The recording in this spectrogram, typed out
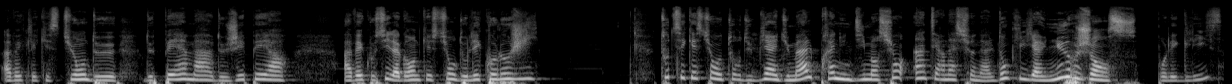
avec les questions de, de PMA, de GPA, avec aussi la grande question de l'écologie. Toutes ces questions autour du bien et du mal prennent une dimension internationale. Donc il y a une urgence pour l'Église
